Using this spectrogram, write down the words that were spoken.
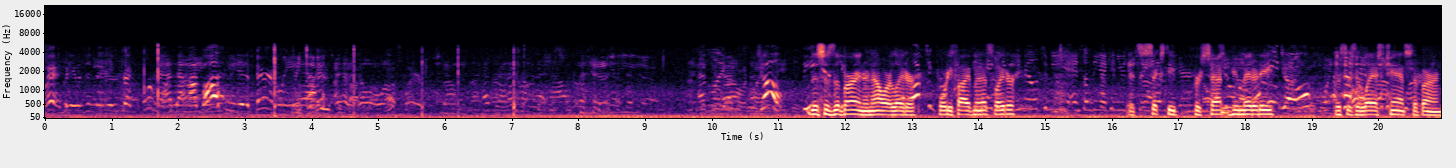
know but it was in the incorrect format that my boss needed apparently. I, I had a hell of a lot of fire like, Joe, this is the burn an hour later, 45 minutes later. It's 60% humidity. This is the last chance to burn.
